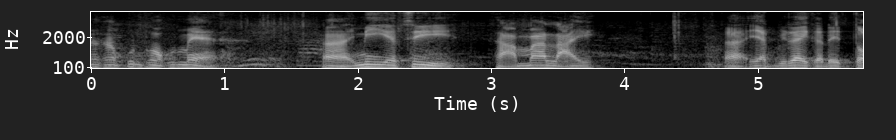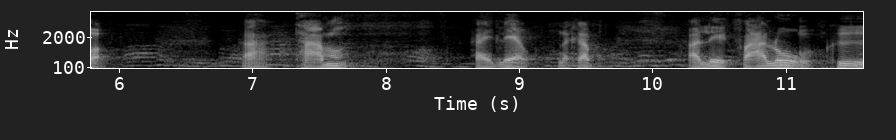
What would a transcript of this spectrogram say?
นะครับ คุณพ่อคุณแม่อ่ามีเอฟซีถามมาหลายอ่าแอดวิไลก็ได้ตอบอ่าถามให้แล้วนะครับ อเลขฟ้าโล่งคือ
